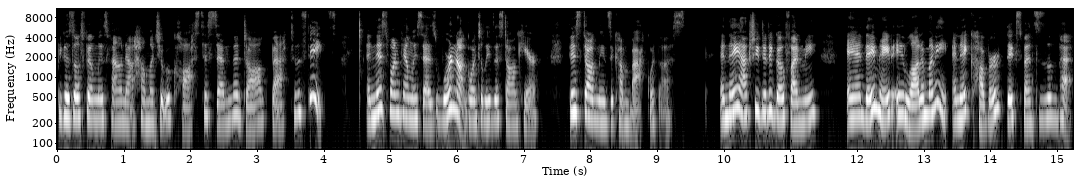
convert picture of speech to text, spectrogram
because those families found out how much it would cost to send the dog back to the States. And this one family says, We're not going to leave this dog here. This dog needs to come back with us. And they actually did a GoFundMe and they made a lot of money and it covered the expenses of the pet.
